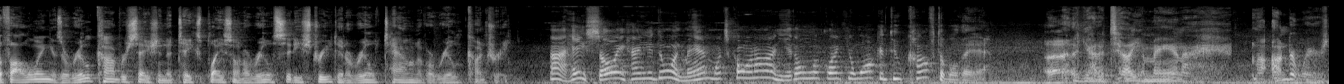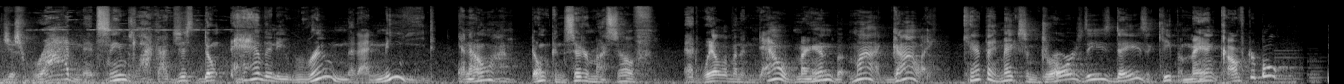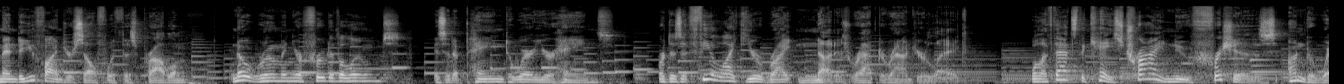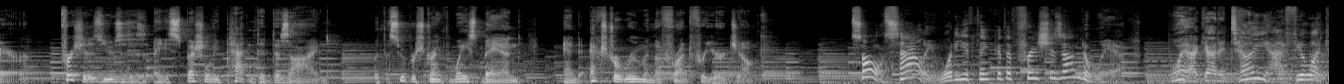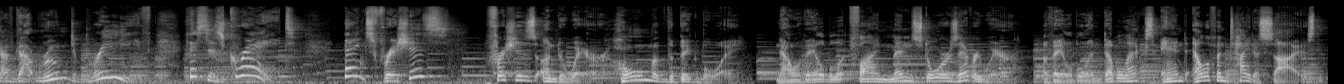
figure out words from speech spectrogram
The following is a real conversation that takes place on a real city street in a real town of a real country. Ah, hey Sully, how you doing, man? What's going on? You don't look like you're walking too comfortable there. Uh, I gotta tell you, man, I, my underwear's just riding. It seems like I just don't have any room that I need. You know, I don't consider myself that well of an endowed man, but my golly, can't they make some drawers these days that keep a man comfortable? Men, do you find yourself with this problem? No room in your Fruit of the Looms? Is it a pain to wear your Hanes? Or does it feel like your right nut is wrapped around your leg? Well, if that's the case, try new Frisch's underwear. Frisch's uses a specially patented design with a super strength waistband and extra room in the front for your junk. So, Sally, what do you think of the Frisch's underwear? Boy, I gotta tell you, I feel like I've got room to breathe. This is great. Thanks, Frisch's. Frisch's Underwear, home of the big boy. Now available at fine men's stores everywhere. Available in double X and elephantitis sized.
